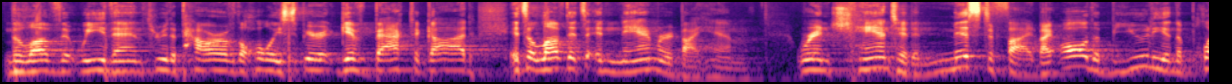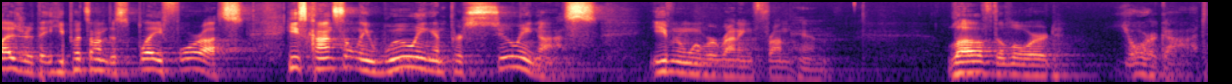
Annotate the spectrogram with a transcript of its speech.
The love that we then, through the power of the Holy Spirit, give back to God, it's a love that's enamored by Him. We're enchanted and mystified by all the beauty and the pleasure that He puts on display for us. He's constantly wooing and pursuing us, even when we're running from Him. Love the Lord your God.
